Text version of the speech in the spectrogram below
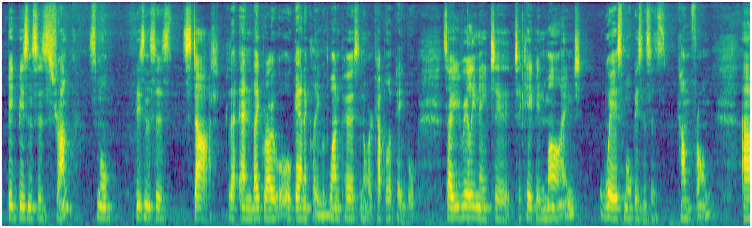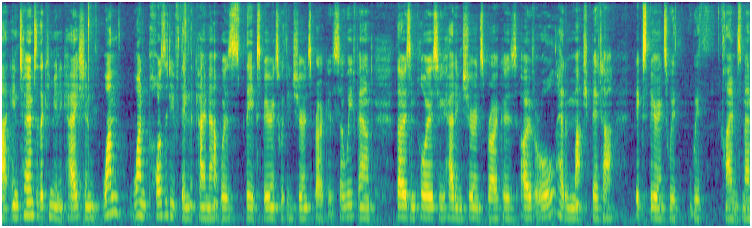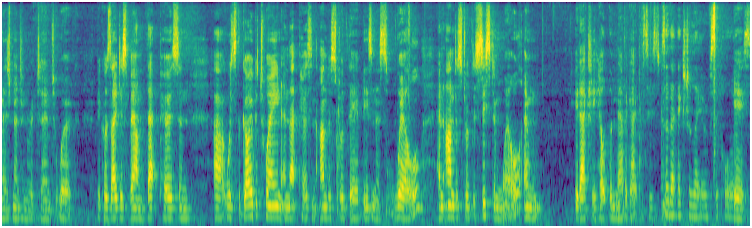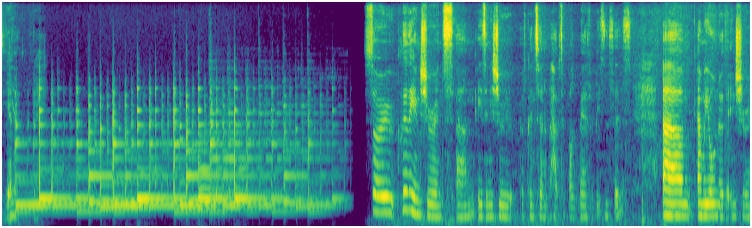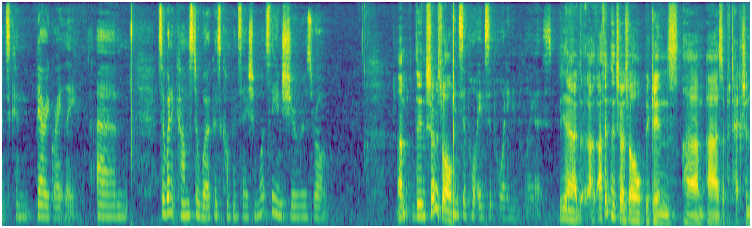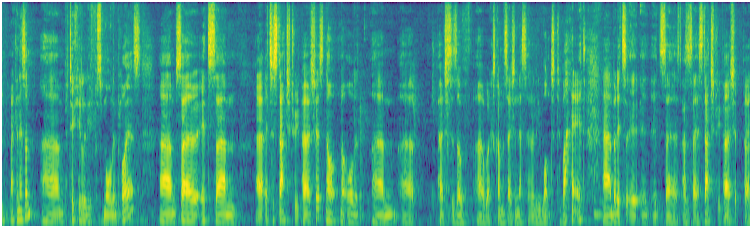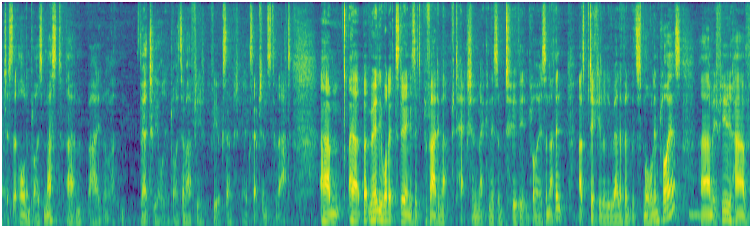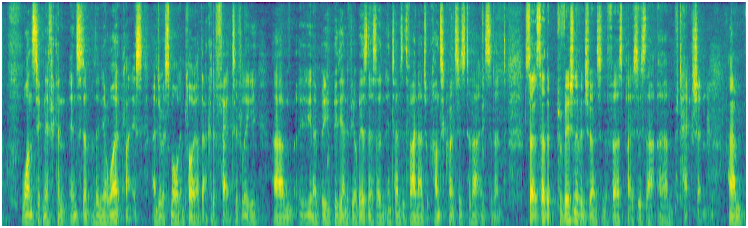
big businesses shrunk. Small businesses start that, and they grow organically mm. with one person or a couple of people. So you really need to, to keep in mind where small businesses come from. Uh, in terms of the communication, one, one positive thing that came out was the experience with insurance brokers. So we found those employers who had insurance brokers overall had a much better experience with, with claims management and return to work because they just found that person uh, was the go-between and that person understood their business well and understood the system well and it actually helped them navigate the system. So that extra layer of support. Yes, yeah. yeah. So clearly insurance um, is an issue of concern and perhaps a bugbear for businesses. Um, and we all know that insurance can vary greatly. Um, so when it comes to workers' compensation, what's the insurer's role? Um, the insurer's role in support in supporting employers. Yeah, I think the insurer's role begins um, as a protection mechanism, um, particularly for small employers. Um, so it's um, uh, it's a statutory purchase. Not not all um, uh, purchasers of uh, workers' compensation necessarily want to buy it, mm-hmm. um, but it's it, it's uh, as I say a statutory purchase, purchase that all employers must um, buy virtually all employers. There are a few, few exceptions to that. Um, uh, but really what it's doing is it's providing that protection mechanism to the employers. And I think that's particularly relevant with small employers. Mm. Um, if you have one significant incident within your workplace and you're a small employer, that could effectively um, you know, be, be the end of your business in, in terms of the financial consequences to that incident. So, so the provision of insurance in the first place is that um, protection. Um,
